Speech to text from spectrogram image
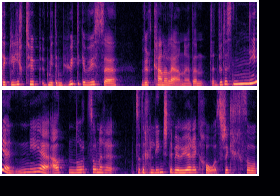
den gleichen Typ mit dem heutigen Wissen würde kennenlernen, dann, dann würde es nie, nie auch nur zu, einer, zu der kleinsten Berührung kommen. Es ist wirklich so,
